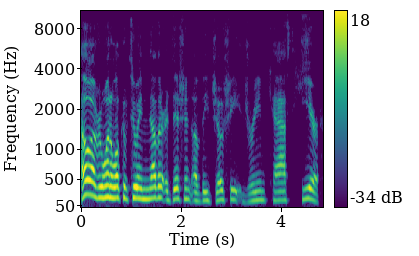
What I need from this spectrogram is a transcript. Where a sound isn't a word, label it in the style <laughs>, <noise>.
Hello, everyone, and welcome to another edition of the Joshi Dreamcast here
